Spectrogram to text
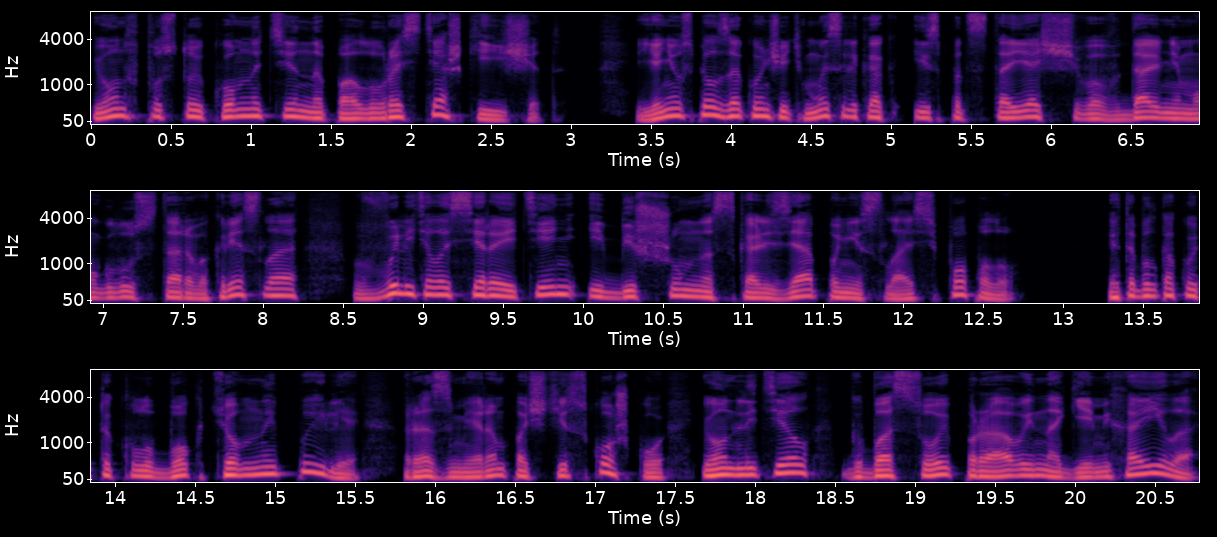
и он в пустой комнате на полу растяжки ищет. Я не успел закончить мысль, как из-под стоящего в дальнем углу старого кресла вылетела серая тень и, бесшумно скользя, понеслась по полу. Это был какой-то клубок темной пыли, размером почти с кошку, и он летел к босой правой ноге Михаила.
